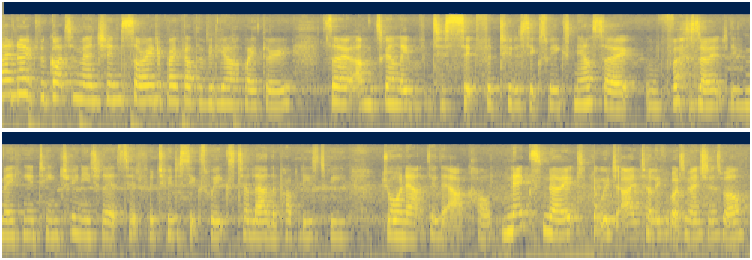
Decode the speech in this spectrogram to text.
Side note, forgot to mention, sorry to break up the video halfway through. So I'm just going to leave it to sit for two to six weeks now. So first note, if you're making a tincture, you need to let it sit for two to six weeks to allow the properties to be drawn out through the alcohol. Next note, which I totally forgot to mention as well,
